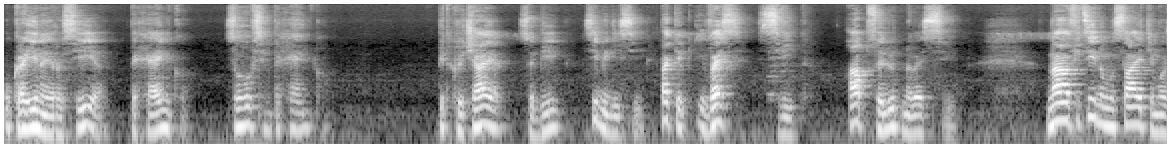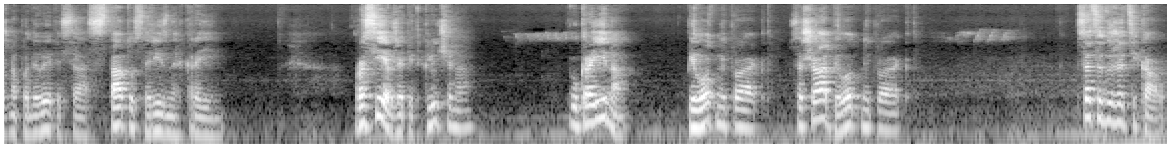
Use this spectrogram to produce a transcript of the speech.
Україна і Росія тихенько, зовсім тихенько, підключає собі CBDC, так як і весь світ. Абсолютно весь світ. На офіційному сайті можна подивитися статус різних країн. Росія вже підключена, Україна пілотний проект, США пілотний проект. Все це дуже цікаво.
